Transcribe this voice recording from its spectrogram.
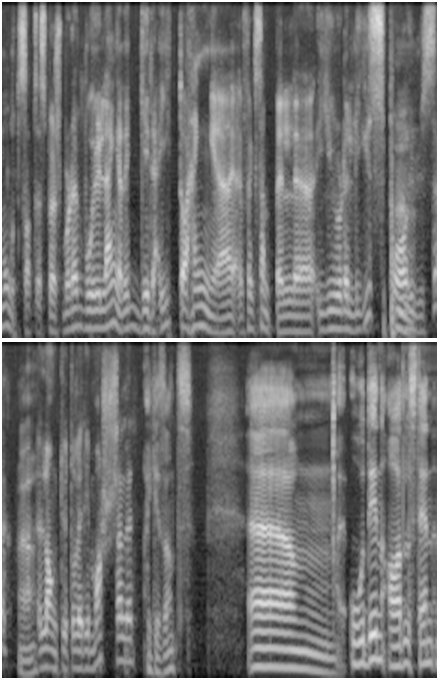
motsatte spørsmålet. Hvor lenge er det greit å henge f.eks. julelys på huset? Ja. Langt utover i mars, eller? Ikke sant? Ehm, Odin Adelsten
